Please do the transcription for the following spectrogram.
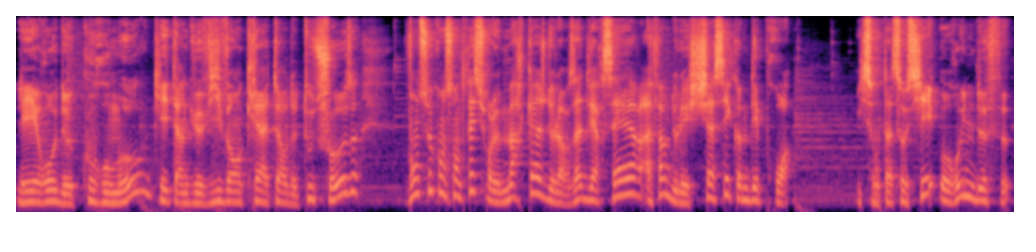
Les héros de Kurumo, qui est un dieu vivant créateur de toutes choses, vont se concentrer sur le marquage de leurs adversaires afin de les chasser comme des proies. Ils sont associés aux runes de feu.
